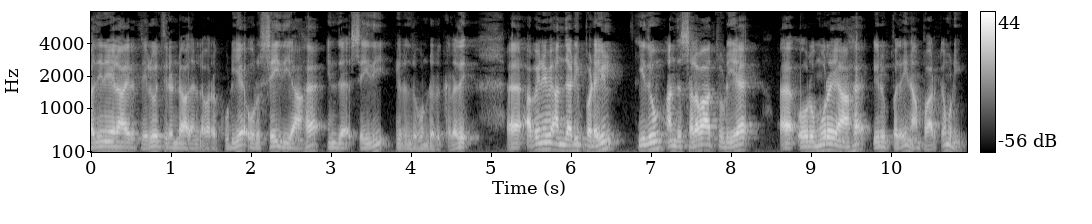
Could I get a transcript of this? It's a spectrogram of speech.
பதினேழாயிரத்தி எழுபத்தி ரெண்டாவது வரக்கூடிய ஒரு செய்தியாக இந்த செய்தி இருந்து கொண்டிருக்கிறது. அஹ் எனவே அந்த அடிப்படையில் இதுவும் அந்த செலவாத்துடைய ஒரு முறையாக இருப்பதை நாம் பார்க்க முடியும்.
